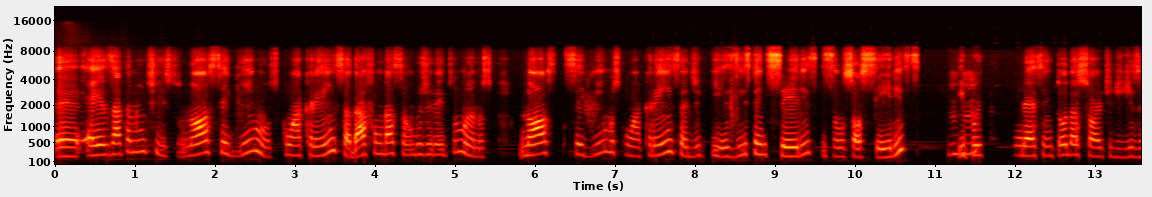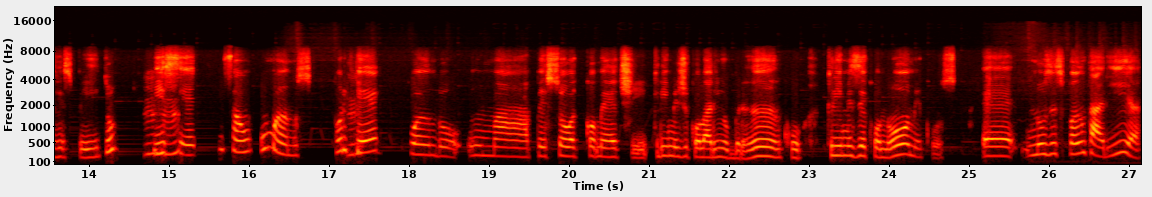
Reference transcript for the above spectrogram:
É, é, exatamente isso. Nós seguimos com a crença da Fundação dos Direitos Humanos. Nós seguimos com a crença de que existem seres que são só seres uhum. e, portanto, merecem toda sorte de desrespeito uhum. e seres que são humanos. Porque uhum. quando uma pessoa que comete crimes de colarinho branco, crimes econômicos, é, nos espantaria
